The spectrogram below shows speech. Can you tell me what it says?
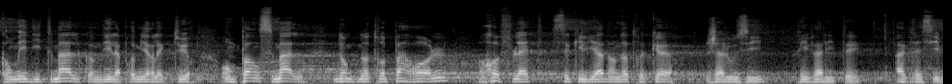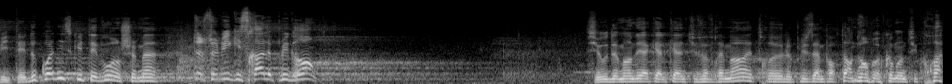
qu'on médite mal, comme dit la première lecture. On pense mal. Donc notre parole reflète ce qu'il y a dans notre cœur. Jalousie, rivalité, agressivité. De quoi discutez-vous en chemin? De celui qui sera le plus grand. Si vous demandez à quelqu'un, tu veux vraiment être le plus important? Non, comment tu crois?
